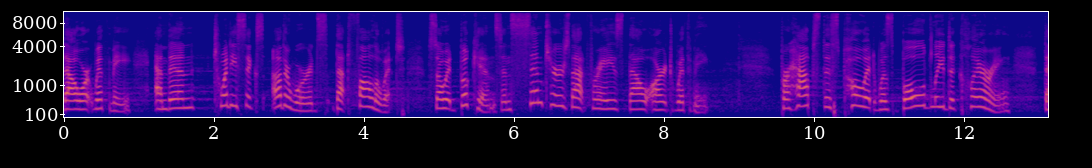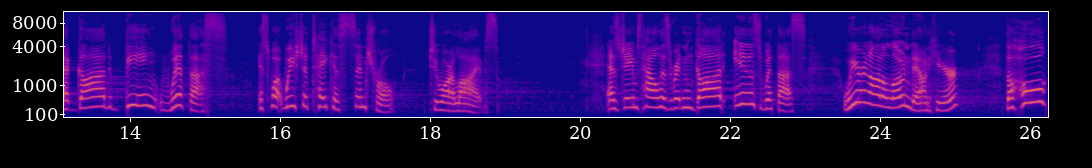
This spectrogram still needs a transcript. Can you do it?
Thou art with me, and then 26 other words that follow it. So it bookends and centers that phrase, Thou art with me. Perhaps this poet was boldly declaring that God being with us is what we should take as central to our lives. As James Howell has written, God is with us. We are not alone down here. The whole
